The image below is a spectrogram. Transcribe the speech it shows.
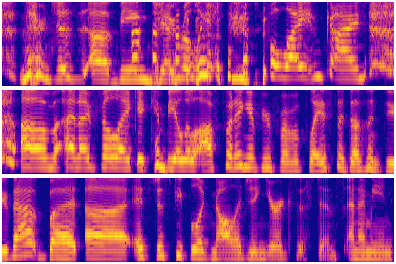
they're just uh, being generally polite and kind. Um, and I feel like it can be a little off putting if you're from a place that doesn't do that. But uh, it's just people acknowledging your existence. And I mean,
